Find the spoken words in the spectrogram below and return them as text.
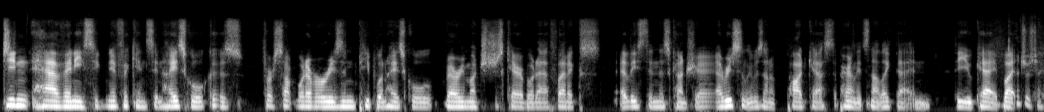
didn't have any significance in high school because for some whatever reason, people in high school very much just care about athletics. At least in this country, I recently was on a podcast. Apparently, it's not like that in the UK. But Interesting.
